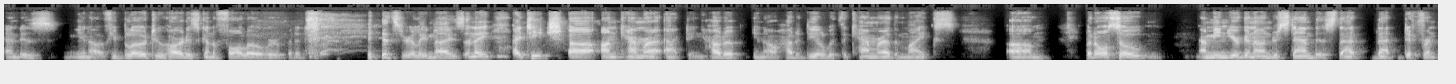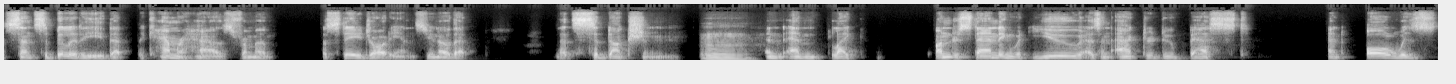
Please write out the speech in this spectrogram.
and is you know if you blow too hard, it's going to fall over, but it's. it's really nice. And I, I teach uh, on camera acting, how to, you know, how to deal with the camera, the mics, um, but also, I mean, you're going to understand this, that, that different sensibility that the camera has from a, a stage audience, you know, that, that seduction. Mm. and, and like understanding what you as an actor do best and always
